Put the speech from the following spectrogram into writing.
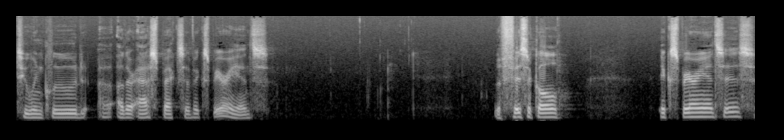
to include uh, other aspects of experience. The physical experiences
